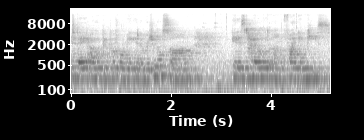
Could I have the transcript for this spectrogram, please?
and today I will be performing an original song. It is titled um, Finding Peace.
